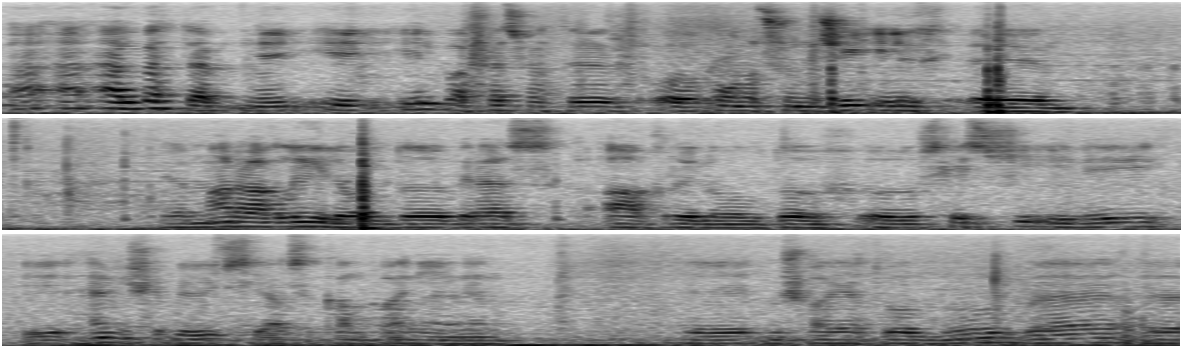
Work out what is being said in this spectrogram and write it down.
Əlbəttə, e, il başa çatır, o 13-cü il e, e, maraqlı il oldu, biraz ağır il oldu. E, Seçki ili e, həmişə böyük siyasi kampaniya ilə e, müşayiət olunur və e,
